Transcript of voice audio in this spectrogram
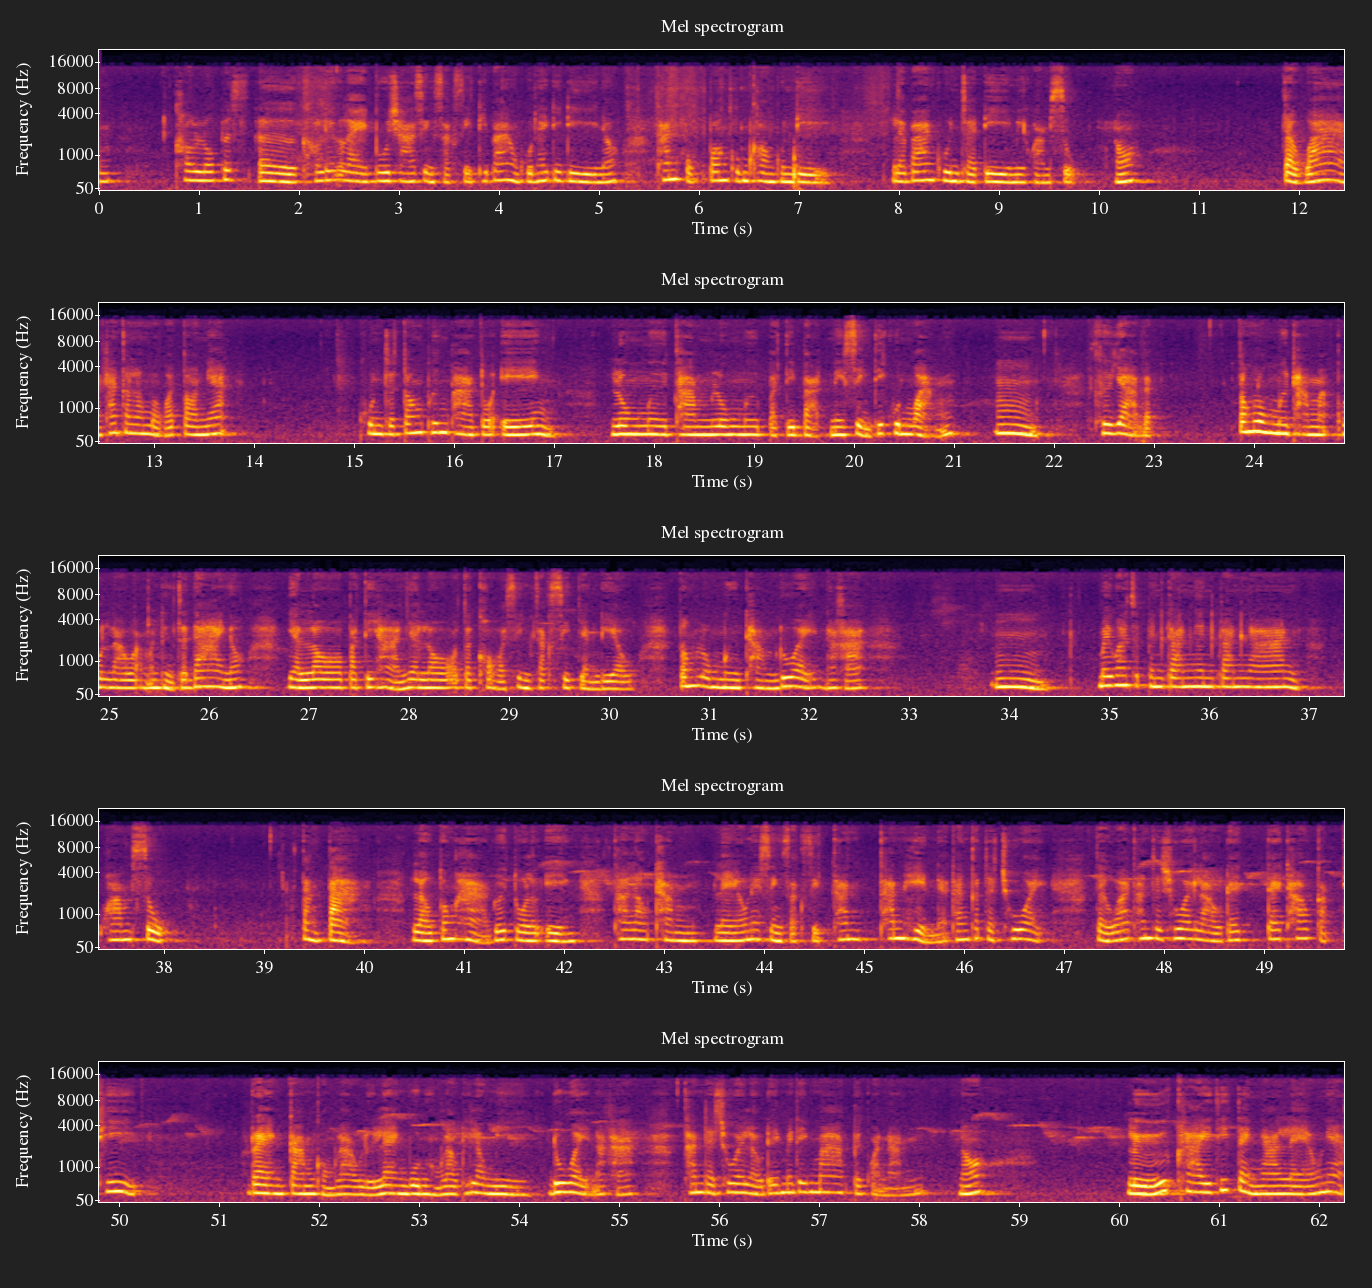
เคารพเออเขาเรียกอะไรบูชาสิ่งศักดิ์สิทธิ์ที่บ้านของคุณให้ดีๆ เนาะท่านปกป้องคุ้มครองคุณดี และบ้านคุณจะดีมีความสุข เนาะแต่ว่าท่านกำลังบอกว่าตอนเนี้ยคุณจะต้องพึ่งพาตัวเอง ลงมือทำลงมือปฏิบัติในสิ่งที่คุณหวัง อืม คืออย่าแบบ ต้องลงมือทำอะคนเราอะมันถึงจะได้เนาะอย่ารอปฏิหารอย่ารอแต่ขอสิ่งศักดิ์สิทธิ์อย่างเดียว ต้องลงมือทำด้วยนะคะ อืม ไม่ว่าจะเป็นการเงินการงาน ความสุข ต่างๆ เราต้องหาด้วยตัวเราเอง ถ้าเราทำแล้วในสิ่งศักดิ์สิทธิ์ท่านท่านเห็นเนี่ยท่านก็จะช่วย แต่ว่าท่านจะช่วยเราได้ได้เท่ากับที่ แรงกรรมของเราหรือแรงบุญของเราที่เรามีด้วยนะคะ ท่านจะช่วยเราได้ไม่ได้มากไปกว่านั้นเนาะหรือใครที่แต่งงานแล้วเนี่ย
